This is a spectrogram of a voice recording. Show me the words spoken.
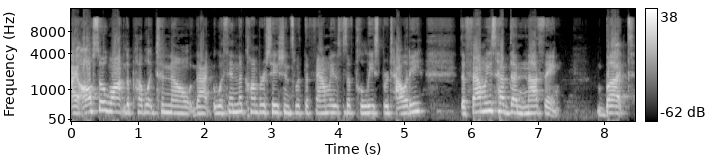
I also want the public to know that within the conversations with the families of police brutality, the families have done nothing but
